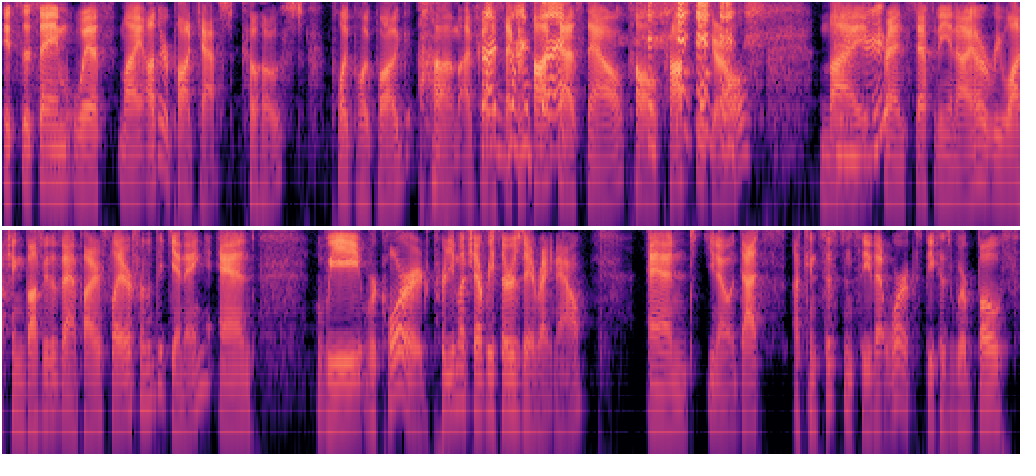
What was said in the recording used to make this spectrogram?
It's the same with my other podcast co host, Plug, Plug, Plug. Um, I've got a second plug, plug. podcast now called Prophecy Girls. My Mhm. friend Stephanie and I are rewatching Buffy the Vampire Slayer from the beginning, and we record pretty much every Thursday right now. And, you know, that's a consistency that works because we're both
